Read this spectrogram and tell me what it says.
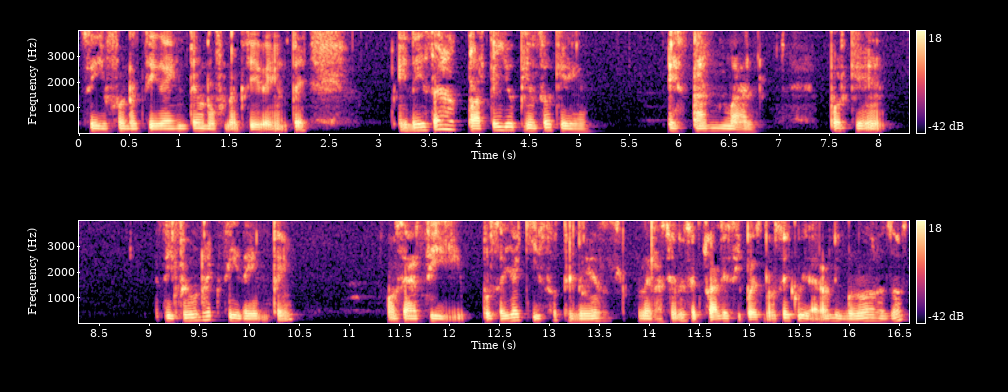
si fue un accidente o no fue un accidente. En esa parte yo pienso que están mal, porque si fue un accidente, o sea, si pues ella quiso tener relaciones sexuales y pues no se cuidaron ninguno de los dos,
